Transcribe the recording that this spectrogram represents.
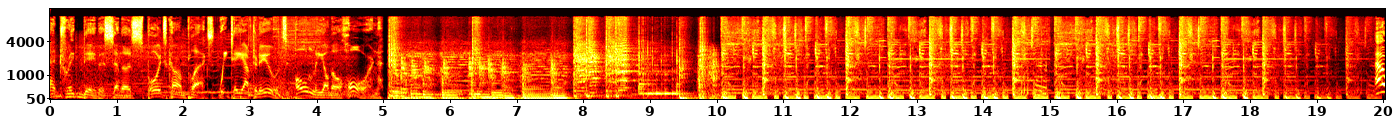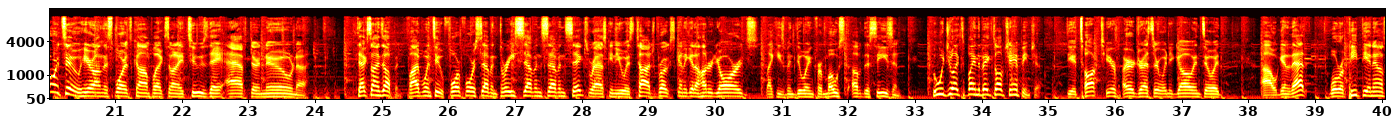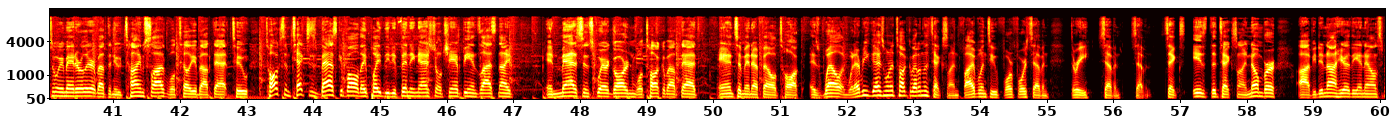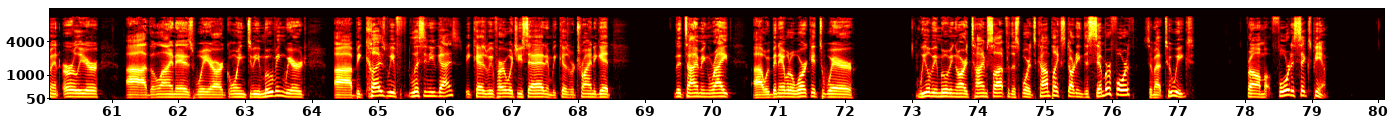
Patrick Davis and the Sports Complex. Weekday afternoons, only on the Horn. Hour two here on the Sports Complex on a Tuesday afternoon. Text line's open 512 447 3776. We're asking you, is Taj Brooks going to get 100 yards like he's been doing for most of the season? Who would you like to play in the Big 12 championship? Do you talk to your hairdresser when you go into it? Uh, we'll get into that. We'll repeat the announcement we made earlier about the new time slot. We'll tell you about that too. Talk some Texas basketball. They played the defending national champions last night in Madison Square Garden. We'll talk about that and some NFL talk as well. And whatever you guys want to talk about on the text line, 512 447 3776 is the text line number. Uh, if you did not hear the announcement earlier, uh, the line is we are going to be moving. We're uh, because we've listened to you guys, because we've heard what you said, and because we're trying to get the timing right. Uh, we've been able to work it to where we'll be moving our time slot for the sports complex starting December 4th, so about two weeks, from 4 to 6 p.m.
